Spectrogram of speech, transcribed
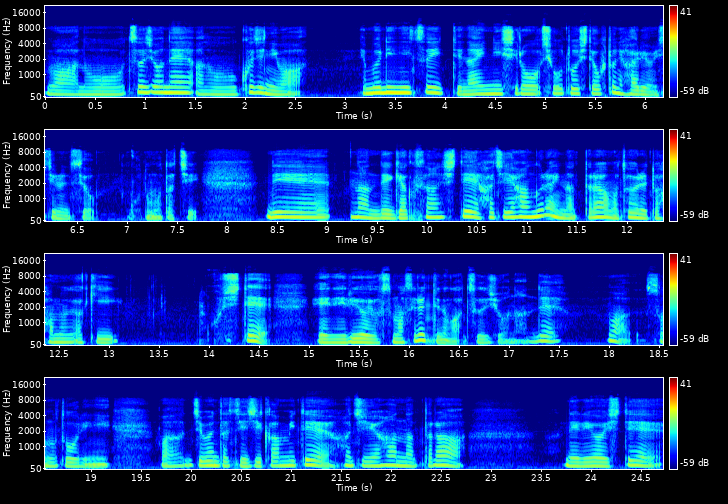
まああの通常ねあの9時には眠りについてないにしろ消灯してお布団に入るようにしてるんですよ子供たち。でなんで逆算して8時半ぐらいになったら、まあ、トイレと歯磨きをして、えー、寝る用意を済ませるっていうのが通常なんでまあその通りに、まあ、自分たちで時間見て8時半になったら寝る用意して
